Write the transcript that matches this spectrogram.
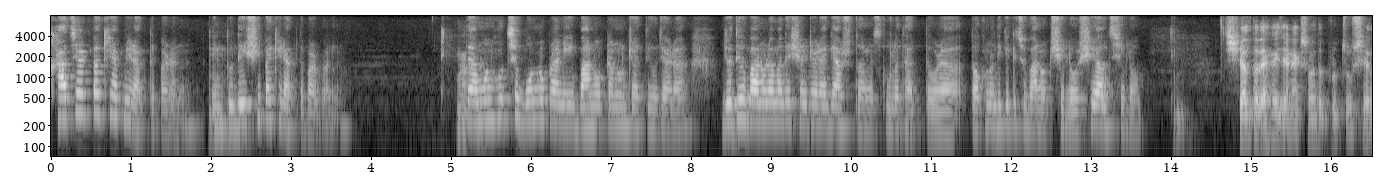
খাঁচার পাখি আপনি রাখতে পারেন কিন্তু দেশি পাখি রাখতে পারবেন না। না। তেমন হচ্ছে বন্য প্রাণী বানর টানর জাতীয় যারা যদিও বানর আমাদের শেল্টার আগে আসতো আমি স্কুলে থাকতো ওরা তখন ওদিকে কিছু বানর ছিল শিয়াল ছিল। শিয়াল তো দেখাই যায় না একসময় তো প্রচুর শেল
